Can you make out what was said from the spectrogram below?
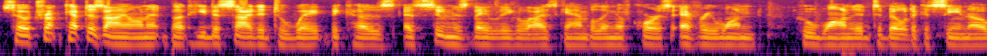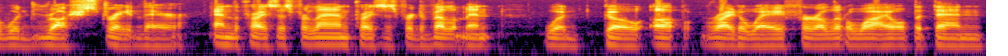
So Trump kept his eye on it, but he decided to wait because as soon as they legalized gambling, of course, everyone who wanted to build a casino would rush straight there. And the prices for land, prices for development would go up right away for a little while, but then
